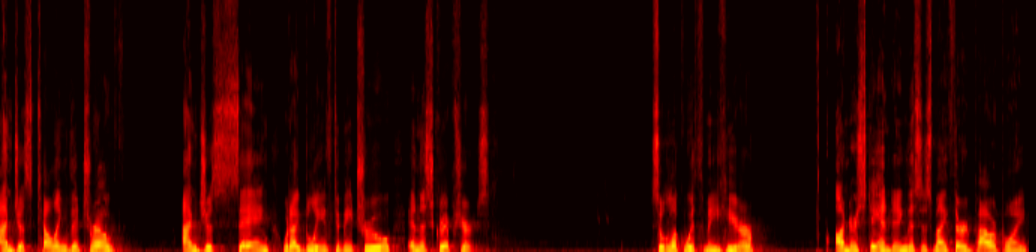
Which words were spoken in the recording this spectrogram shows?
I'm just telling the truth. I'm just saying what I believe to be true in the scriptures. So, look with me here. Understanding, this is my third PowerPoint,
